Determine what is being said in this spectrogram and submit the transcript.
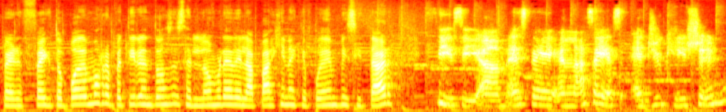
Perfecto. ¿Podemos repetir entonces el nombre de la página que pueden visitar? Sí, sí. Um, este enlace es Education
